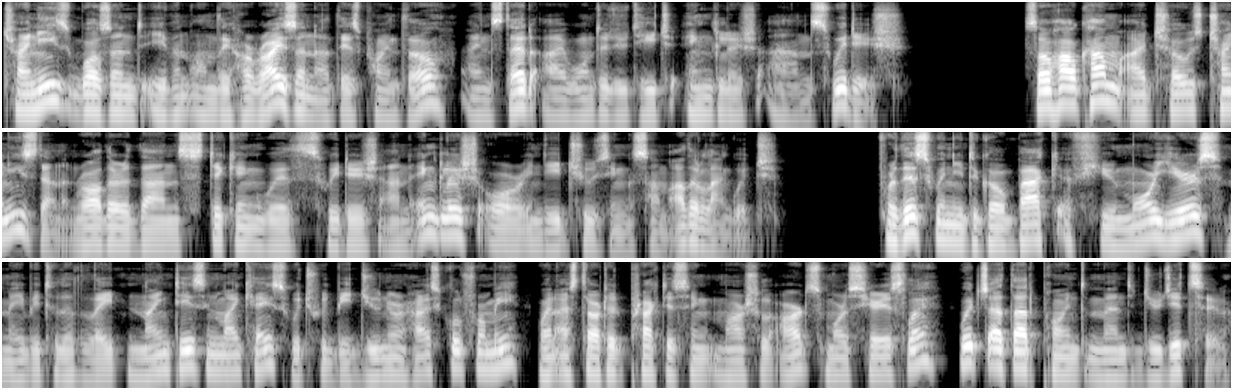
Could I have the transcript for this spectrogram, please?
Chinese wasn't even on the horizon at this point, though. Instead, I wanted to teach English and Swedish. So, how come I chose Chinese then, rather than sticking with Swedish and English, or indeed choosing some other language? For this, we need to go back a few more years, maybe to the late 90s in my case, which would be junior high school for me, when I started practicing martial arts more seriously, which at that point meant jujitsu.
